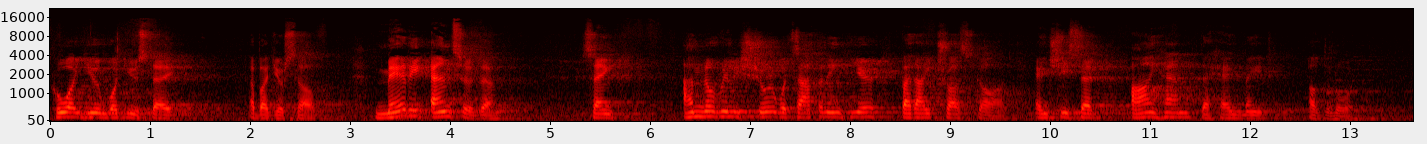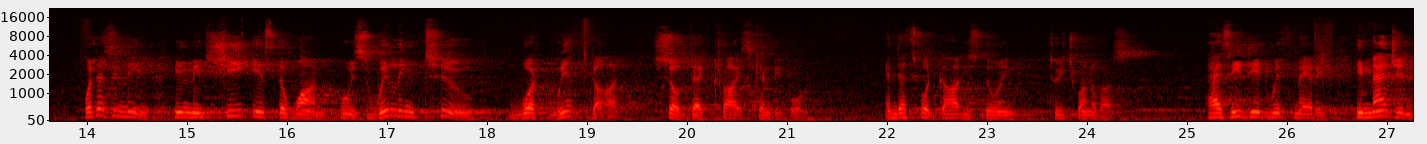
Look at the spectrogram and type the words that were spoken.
Who are you and what do you say about yourself? Mary answered them, saying, I'm not really sure what's happening here, but I trust God. And she said, I am the handmaid of the Lord. What does it mean? It means she is the one who is willing to work with God so that Christ can be born. And that's what God is doing to each one of us. As He did with Mary. Imagine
